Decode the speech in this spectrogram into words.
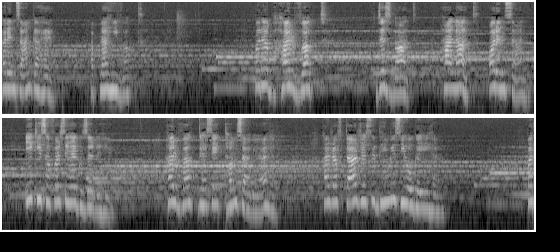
हर इंसान का है अपना ही वक्त। पर अब हर वक्त, जज्बात, हालात और इंसान एक ही सफ़र से है गुजर रहे। हर वक्त जैसे थम सा गया है। हर रफ्तार जैसे धीमी सी हो गई है, पर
